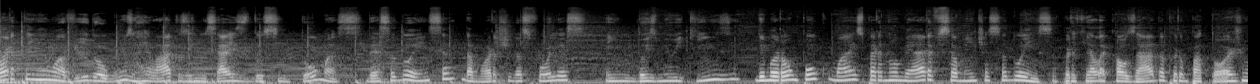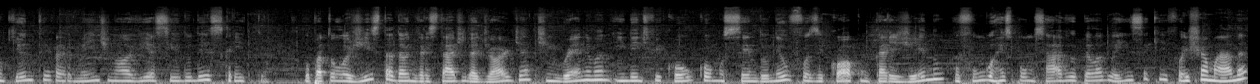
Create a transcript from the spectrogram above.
Embora tenham havido alguns relatos iniciais dos sintomas dessa doença, da morte das folhas, em 2015, demorou um pouco mais para nomear oficialmente essa doença, porque ela é causada por um patógeno que anteriormente não havia sido descrito. O patologista da Universidade da Georgia, Tim Brenneman, identificou como sendo Neufosicoccum carigeno o fungo responsável pela doença que foi chamada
